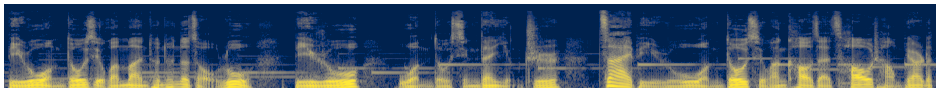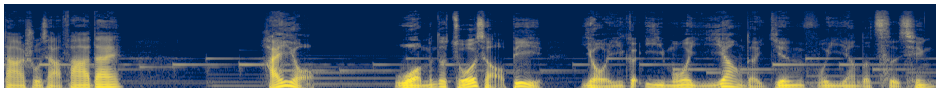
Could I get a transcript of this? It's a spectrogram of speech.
比如，我们都喜欢慢吞吞的走路；比如，我们都形单影只；再比如，我们都喜欢靠在操场边的大树下发呆。还有，我们的左小臂有一个一模一样的音符一样的刺青。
